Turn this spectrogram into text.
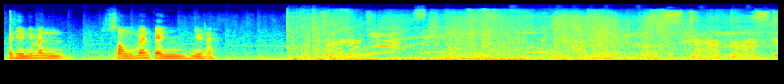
แต่ทีมนี้มันทรงเป็นเป็นอยู่นะ スターバースト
